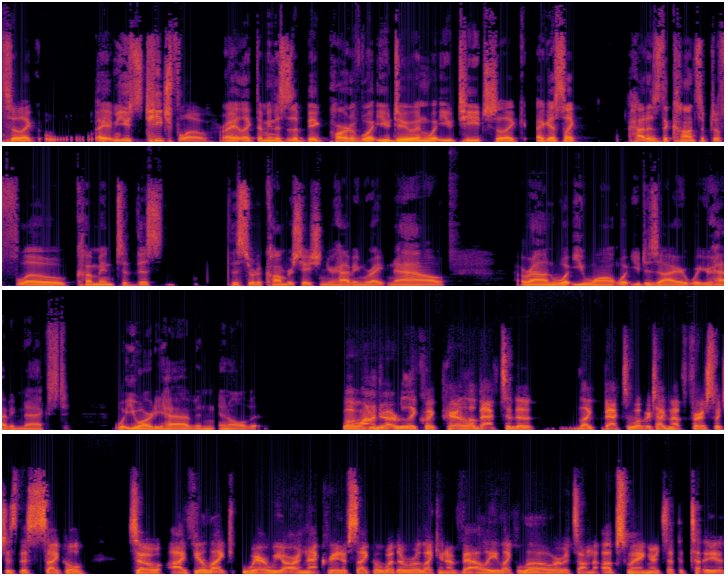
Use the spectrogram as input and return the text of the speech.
So like, I mean, you teach flow, right? Like, I mean, this is a big part of what you do and what you teach. So like, I guess like, how does the concept of flow come into this, this sort of conversation you're having right now? Around what you want, what you desire, what you're having next, what you already have, and, and all of it. Well, I want to draw a really quick parallel back to the, like, back to what we are talking about first, which is this cycle. So I feel like where we are in that creative cycle, whether we're like in a valley, like low, or it's on the upswing, or it's at the t- uh,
